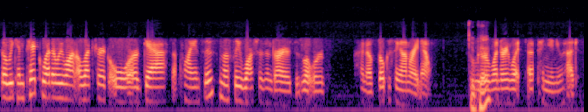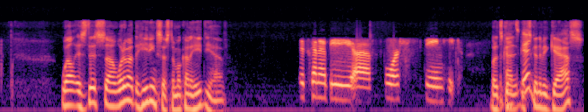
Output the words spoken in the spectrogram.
so we can pick whether we want electric or gas appliances. Mostly washers and dryers is what we're kind of focusing on right now. So Okay. we were wondering what opinion you had. Well, is this? Uh, what about the heating system? What kind of heat do you have? It's going to be uh, forced steam heat. But it's going to it's going to be gas.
